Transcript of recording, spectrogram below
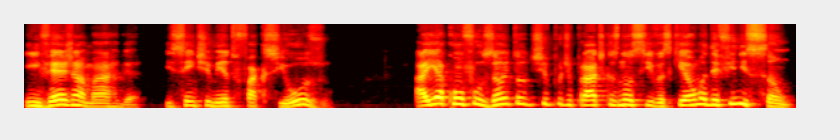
inveja amarga e sentimento faccioso, aí a confusão e todo tipo de práticas nocivas, que é uma definição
